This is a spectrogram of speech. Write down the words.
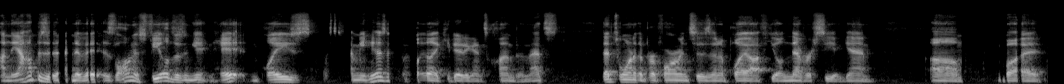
On the opposite end of it, as long as Fields isn't getting hit and plays, I mean, he doesn't have to play like he did against Clemson. That's that's one of the performances in a playoff you'll never see again. Um, but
